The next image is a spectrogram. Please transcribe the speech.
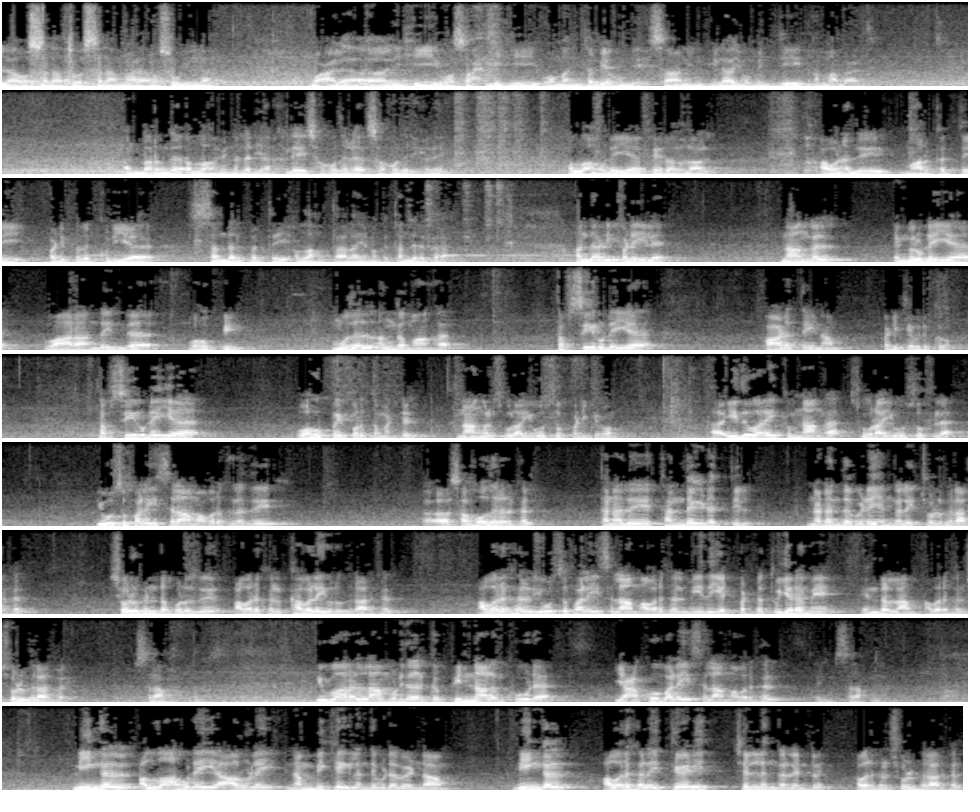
الله والصلاة والسلام على رسول الله وعلى آله وصحبه ومن تبعهم بإحسان إلى يوم الدين أما بعد அன்பார்ந்த அல்லாஹுவின் நல்லடியார்களே சகோதர சகோதரிகளே அல்லாஹுடைய பேரருளால் அவனது மார்க்கத்தை படிப்பதற்குரிய சந்தர்ப்பத்தை அல்லாஹு தாலா எமக்கு தந்திருக்கிறான் அந்த அடிப்படையிலே நாங்கள் எங்களுடைய வாராந்த இந்த வகுப்பின் முதல் அங்கமாக தப்சீருடைய பாடத்தை நாம் படிக்கவிருக்கிறோம். தப்சீருடைய வகுப்பை பொறுத்தமட்டில் நாங்கள் சூரா யூசுப் படிக்கிறோம். இதுவரைக்கும் நாங்கள் சூரா யூசுஃபில் யூசுப் அலி இஸ்லாம் அவர்களது சகோதரர்கள் தனது தந்தையிடத்தில் நடந்த விடயங்களை சொல்கிறார்கள். சொல்கின்ற பொழுது அவர்கள் கவலை உறுகிறார்கள் அவர்கள் யூசுப் அலை இஸ்லாம் அவர்கள் மீது ஏற்பட்ட துயரமே என்றெல்லாம் அவர்கள் சொல்கிறார்கள். அஸ்ஸலாமு இவ்வாறெல்லாம் முடிந்ததற்கு பின்னாலும் கூட யாக்கூப் அலை அவர்கள் அலைக்கும் நீங்கள் அல்லாஹுடைய அருளை நம்பிக்கை இழந்து விட வேண்டாம். நீங்கள் அவர்களை தேடிச் செல்லுங்கள் என்று அவர்கள் சொல்கிறார்கள்.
